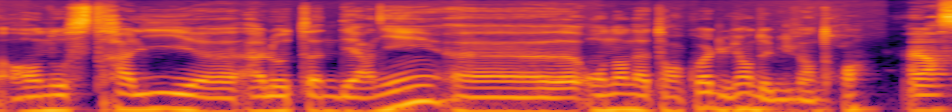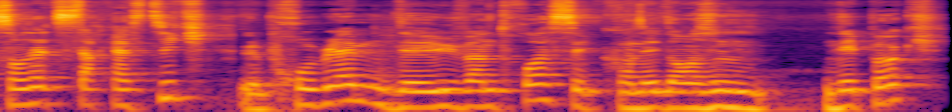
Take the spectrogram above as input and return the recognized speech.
en Australie à l'automne dernier. On en attend quoi de lui en 2023 Alors sans être sarcastique, le problème des U23 c'est qu'on est dans une, époque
